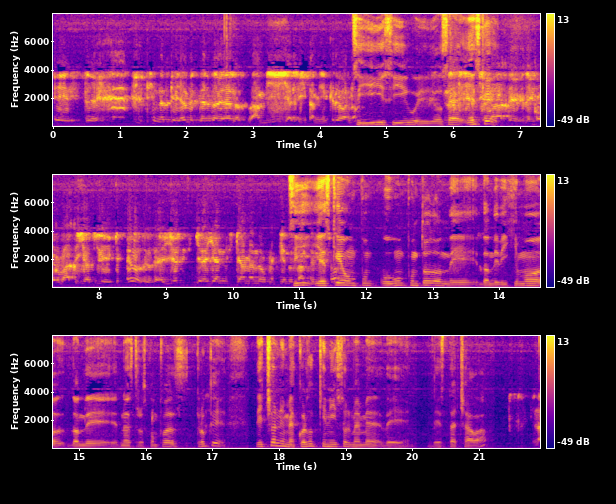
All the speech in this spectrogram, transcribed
Este, nos querías meter todavía a, los, a mí y a ti también, creo, ¿no? Sí, sí, güey. O sea, Nos es que. De, de corbata y yo así de, ¿qué pedo? O sea, yo ni siquiera ya ni siquiera me ando metiendo Sí, tanto y es eso. que un pun- hubo un punto donde, donde dijimos, donde nuestros compas, creo que, de hecho ni me acuerdo quién hizo el meme de, de esta chava. No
